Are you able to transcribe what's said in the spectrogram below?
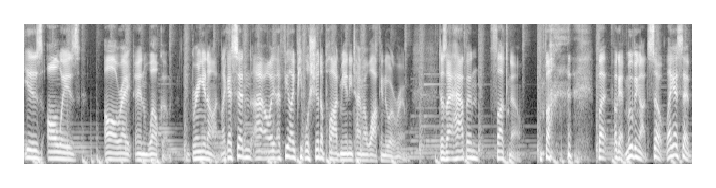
is always all right and welcome. Bring it on. Like I said, I, I feel like people should applaud me anytime I walk into a room. Does that happen? Fuck no. but okay, moving on. So, like I said,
